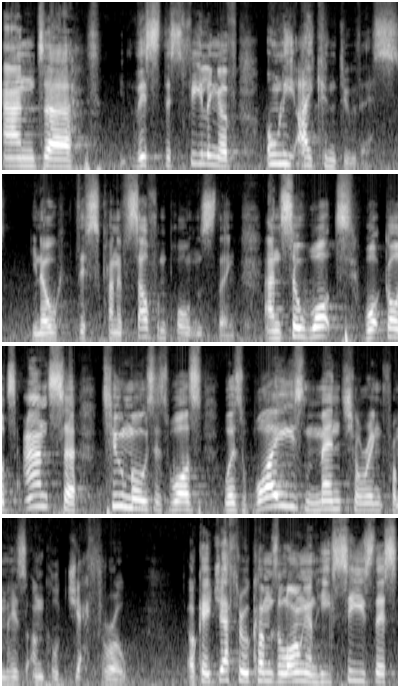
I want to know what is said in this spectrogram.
and uh, this, this feeling of only I can do this. You know, this kind of self importance thing. And so, what, what God's answer to Moses was, was wise mentoring from his uncle Jethro. Okay, Jethro comes along and he sees this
